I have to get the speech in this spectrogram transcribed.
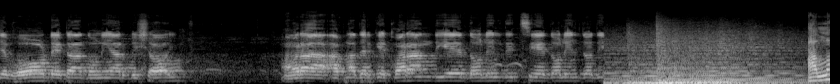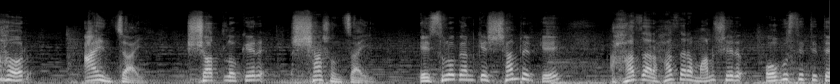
যে ভোট এটা দুনিয়ার বিষয়, আমরা আপনাদেরকে কোরআন দিয়ে দলিল দিচ্ছি দলিল যদি আল্লাহর আইন চাই, সৎ লোকের শাসন চাই। এই স্লোগানকে সামনে রেখে হাজার হাজার মানুষের উপস্থিতিতে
